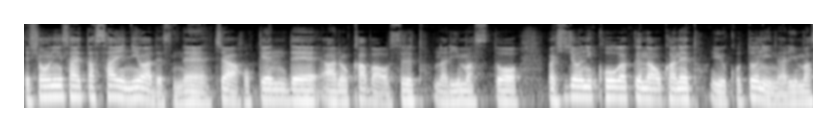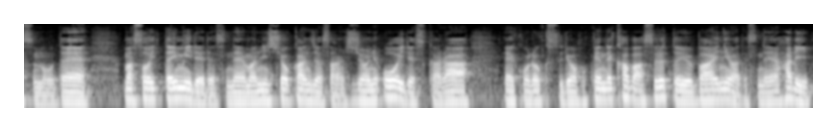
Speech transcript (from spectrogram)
で承認された際にはですねじゃあ保険であのカバーをするとなりますと、まあ、非常に高額なお金ということになりますので、まあ、そういった意味でですね、まあ、認知症患者さん非常に多いですから、えこの薬を保険でカバーするという場合にはですねやはり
